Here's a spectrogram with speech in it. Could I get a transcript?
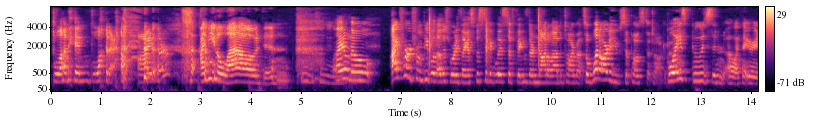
blood in, blood out either. I mean, allowed and. I don't know. I've heard from people in other sororities like a specific list of things they're not allowed to talk about. So what are you supposed to talk about? Boys, booze, and. Oh, I thought you were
